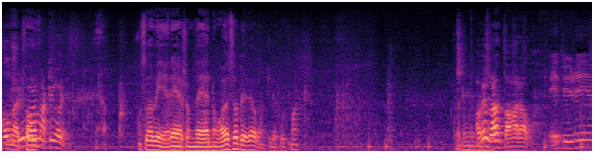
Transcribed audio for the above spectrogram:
halv sju var det mært i går. Og så været er som det er nå, så blir det ordentlig fort mørkt. For det- Har vi glemt da, Harald? Jeg tror det er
